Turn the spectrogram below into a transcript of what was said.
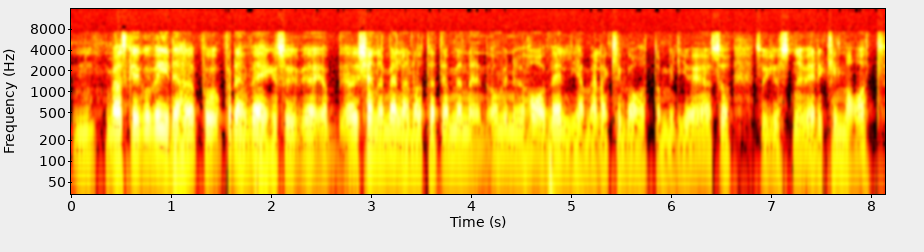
mm, om jag ska gå vidare på, på den vägen så jag, jag känner emellanåt att ja, men eh, om vi nu har att välja mellan klimat och miljö så, så just nu är det klimat.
